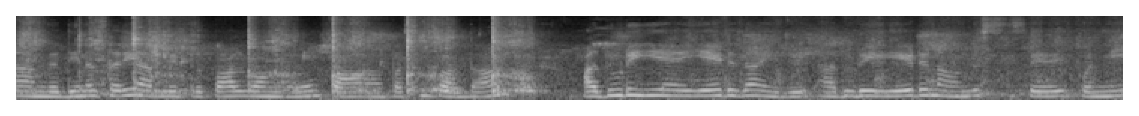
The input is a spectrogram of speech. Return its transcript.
நாங்கள் தினசரி அரை லிட்டர் பால் வாங்குவோம். பா பசும்பால் தான். அதுடைய ஏடு தான் இது. அதுடைய ஏடு நான் வந்து சேவ் பண்ணி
